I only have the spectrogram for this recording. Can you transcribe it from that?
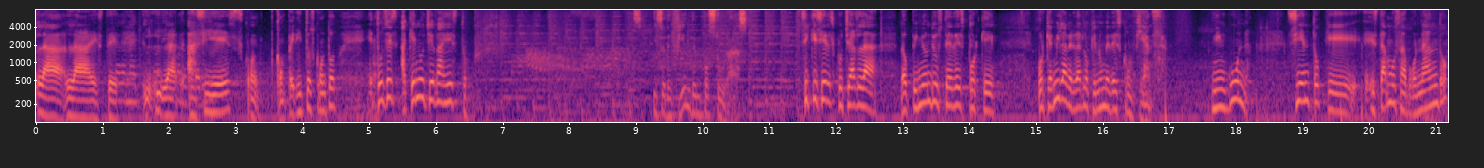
la, la, este, la- así es, con, con peritos, con todo. Entonces, ¿a qué nos lleva esto? Y se defienden posturas. Sí quisiera escuchar la, la opinión de ustedes porque, porque a mí la verdad lo que no me da es confianza, ninguna. Siento que estamos abonando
